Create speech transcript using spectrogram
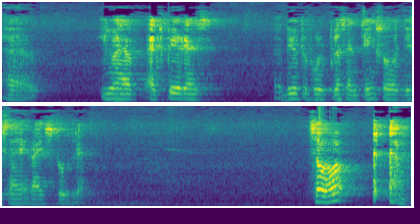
uh, you have experienced beautiful, pleasant things, so this desire rises to them. So,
